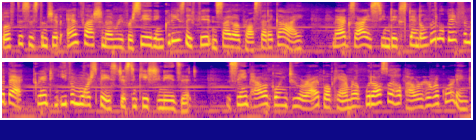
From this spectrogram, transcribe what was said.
Both the system chip and flash memory for saving could easily fit inside a prosthetic eye. Mag's eyes seem to extend a little bit from the back, granting even more space just in case she needs it. The same power going to her eyeball camera would also help power her recording.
